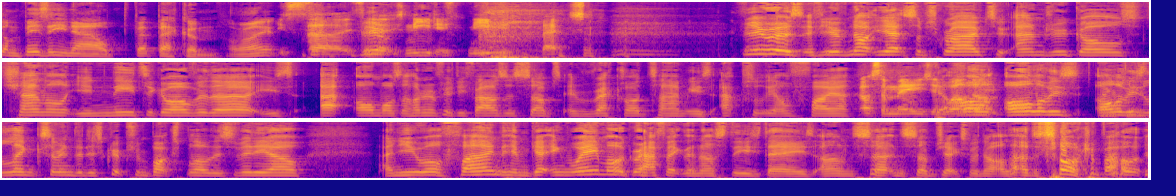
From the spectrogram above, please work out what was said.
A, I'm busy now, Be- Beckham. All right. It's, uh, View- yeah, it's needed, needed. Bex. Viewers, if you have not yet subscribed to Andrew Gold's channel, you need to go over there. He's at almost 150,000 subs in record time. He's absolutely on fire. That's amazing. Well all, done. all of his all of you. his links are in the description box below this video, and you will find him getting way more graphic than us these days on certain subjects we're not allowed to talk about,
